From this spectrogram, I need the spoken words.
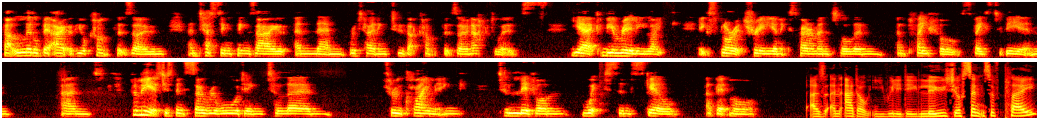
that little bit out of your comfort zone and testing things out and then returning to that comfort zone afterwards. Yeah it can be a really like exploratory and experimental and and playful space to be in. And for me it's just been so rewarding to learn through climbing to live on wits and skill a bit more as an adult, you really do lose your sense of play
